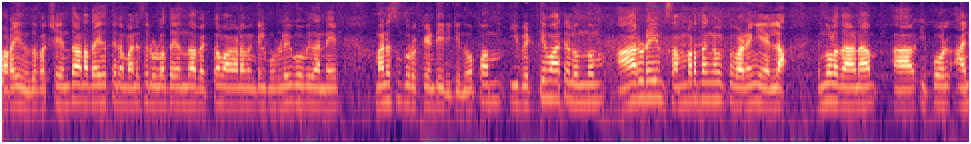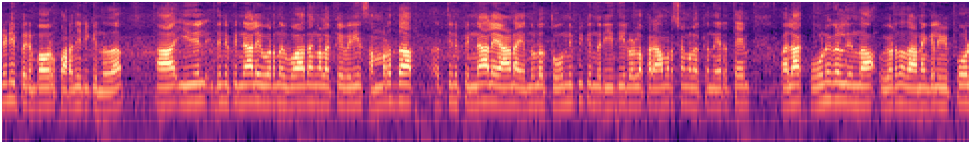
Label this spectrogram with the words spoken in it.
പറയുന്നത്. പക്ഷേ എന്താണ് അദ്ദേഹത്തിന്റെ മനസ്സിലുള്ളത് എന്ന് വ്യക്തമാകണമെങ്കിൽ മുരളി ഗോപി തന്നെ മനസ്സ് തുറക്കേണ്ടിയിരിക്കുന്നു. അപ്പം ഈ വെട്ടിമാറ്റലൊന്നും ആരുടെയും സമ്മർദ്ദങ്ങൾക്ക് വഴങ്ങിയല്ല എന്നുള്ളതാണ് ഇപ്പോൾ ആന്റണി പെരുമ്പാവൂർ പറഞ്ഞിരിക്കുന്നത്. ഇതിൽ ഇതിന് പിന്നാലെ ഉയർന്ന വിവാദങ്ങളൊക്കെ വലിയ സമ്മർദ്ദത്തിന് പിന്നാലെയാണ് എന്നുള്ളത് തോന്നിപ്പിക്കുന്ന രീതിയിലുള്ള പരാമർശങ്ങളൊക്കെ നേരത്തെ പല കോണുകളിൽ നിന്ന് ഉയർന്നതാണെങ്കിലും ഇപ്പോൾ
